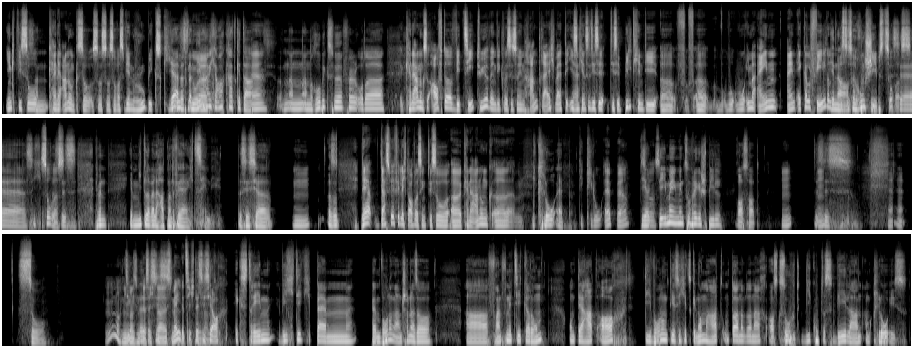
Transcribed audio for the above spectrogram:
Irgendwie so, So ein- keine Ahnung, so, so, so, so was wie ein Rubik's Cube. Ja, das, an den habe ich auch gerade gedacht. äh, An, an, an Rubiks Würfel oder keine Ahnung, so auf der WC-Tür, wenn die quasi so in Handreichweite ist, Ja. kennst du diese, diese Bildchen, die, äh, äh, wo, wo immer ein, ein Eckerl fehlt und genau. dass du so herumschiebst, sowas. Ja, sicher. Sowas. Ist, ich meine, ja, mittlerweile hat man dafür ja eigentlich das Handy. Das ist ja, Mhm. also Naja, das wäre vielleicht auch was, irgendwie so, äh, keine Ahnung, äh, die Klo-App, die Klo-App, ja. die, so, halt, die immer irgendwie ein zufälliges Spiel raushaut. Mhm. Das Mhm. ist. Ja. so. Hm, noch niemanden, der das sich da, ist- es meldet sich Das ist niemand. ja auch extrem wichtig beim, beim Wohnung anschauen. Also äh, Freund von mir zieht gerade um und der hat auch die Wohnung, die er sich jetzt genommen hat, unter anderem danach ausgesucht, wie gut das WLAN am Klo ist.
